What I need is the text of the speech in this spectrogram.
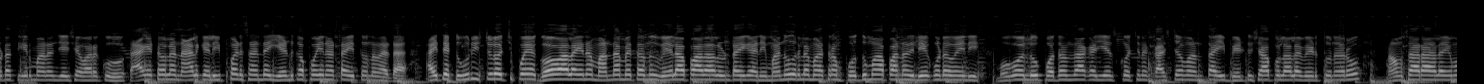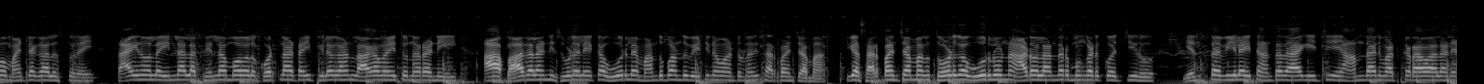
కూడా తీర్మానం చేసే వరకు తాగేటోళ్ళ నాలుగేళ్ళు ఇప్పటి సందే ఎండుకపోయినట్టు అవుతున్నదట. అయితే టూరిస్టులు వచ్చిపోయే గోవాలైన మందమెత్తందుకు వేలాపాలాలు ఉంటాయి కానీ మన ఊర్లో మాత్రం పొద్దుమాప అన్నది లేకుండా పోయింది. మొగోళ్ళు పొద్దున దాకా చేసుకొచ్చిన కష్టం అంతా ఈ బెల్ట్ షాపులలో పెడుతున్నారు. సంసారాలేమో మంట కాలుస్తున్నాయి తాగిన వాళ్ళ ఇళ్ళ పిల్ల మొగలు కొట్లాటై పిల్లగాను లాగమవుతున్నారని ఆ బాధలన్నీ చూడలేక ఊర్లో మందు బందు పెట్టినామంటున్నది సర్పంచమ్మ. ఇక సర్పంచమ్మకు తోడుగా ఊర్లో ఉన్న ఆడవాళ్ళందరూ ముంగడికి వచ్చిరు ఎంత వీలైతే అంత తాగిచ్చి ఆమ్దాని పట్టుకురావాలని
